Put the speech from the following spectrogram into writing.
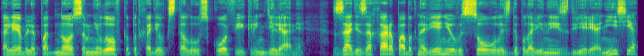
колебля под носом, неловко подходил к столу с кофе и кренделями. Сзади Захара по обыкновению высовывалась до половины из двери Анисья,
